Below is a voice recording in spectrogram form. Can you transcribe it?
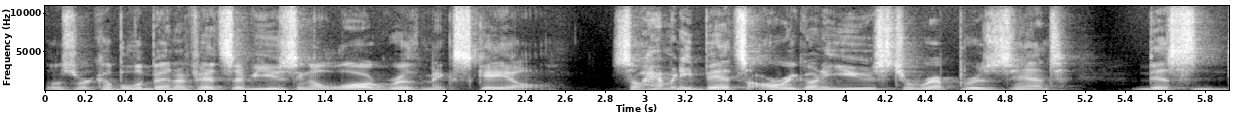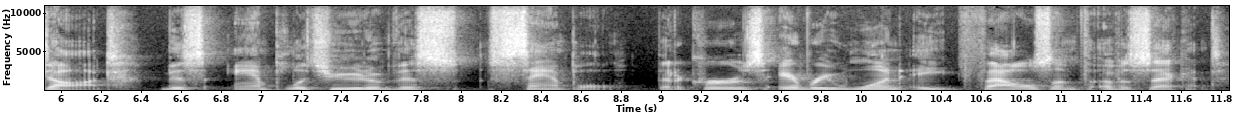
Those are a couple of benefits of using a logarithmic scale. So, how many bits are we going to use to represent this dot, this amplitude of this sample that occurs every one eight thousandth of a second.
